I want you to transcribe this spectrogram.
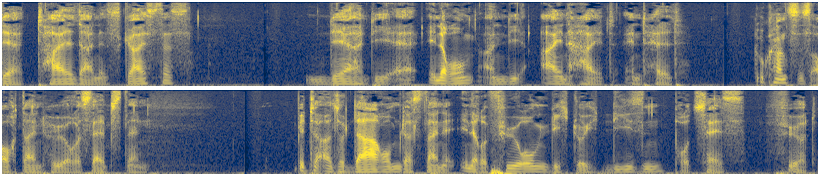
der Teil deines Geistes, der die Erinnerung an die Einheit enthält. Du kannst es auch dein höheres Selbst nennen. Bitte also darum, dass deine innere Führung dich durch diesen Prozess führt.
